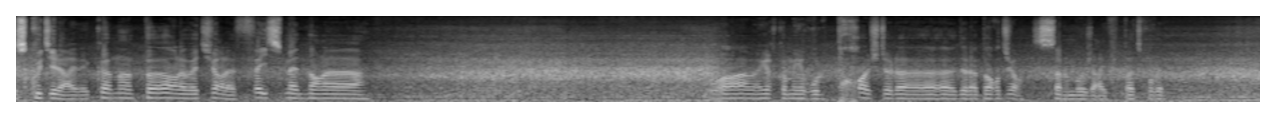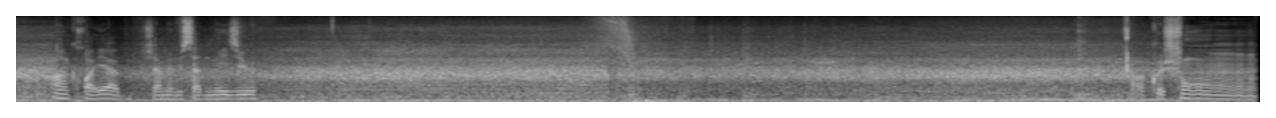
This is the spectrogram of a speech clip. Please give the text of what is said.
Le scoot il est arrivé comme un porc, la voiture elle a failli mettre dans la... Wow, regarde comment il roule proche de la, de la bordure. C'est ça le mot, j'arrive pas à trouver. Incroyable, j'ai jamais vu ça de mes yeux. Cochon,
